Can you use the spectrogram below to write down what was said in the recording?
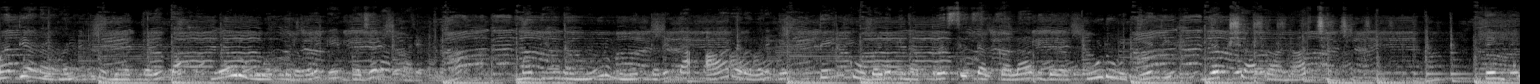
ಮಧ್ಯಾಹ್ನ ಹನ್ನೊಂದು ಮೂವತ್ತರಿಂದ ಮೂರು ಮೂವತ್ತರವರೆಗೆ ಭಜನಾ ಕಾರ್ಯಕ್ರಮ. ಮಧ್ಯಾಹ್ನ ಮೂರು ಮೂವತ್ತರಿಂದ ಆರರವರೆಗೆ ತೆಂಕು ಬಡಗಿನ ಪ್ರಸಿದ್ಧ ಕಲಾವಿದರ ಕೂಡುವಿಕೆಯಲ್ಲಿ ಯಕ್ಷಗಾನಾರ್ಚನೆ. ತೆಂಕು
